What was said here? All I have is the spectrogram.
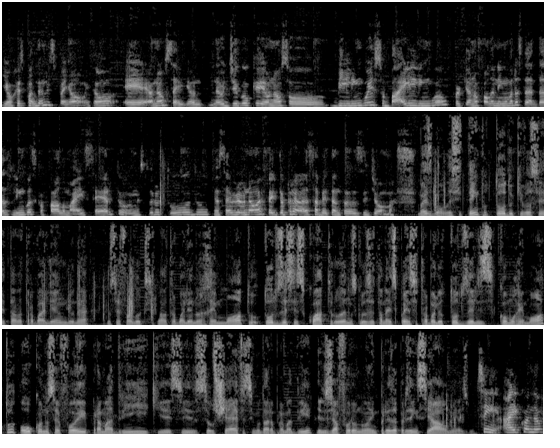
e eu respondendo em espanhol. Então, é, eu não sei, eu, eu digo que eu não sou bilíngue, sou bilingual, porque eu não falo nenhuma das, das línguas que eu falo mais certo, eu misturo tudo. Meu cérebro não é feito para saber tantos idiomas. Mas bom, esse tempo todo que você estava trabalhando, né? Você falou que você estava trabalhando remoto. Todos esses quatro anos que você está na Espanha, você trabalhou todos eles como remoto? Ou quando você foi para Madrid, que esses seus chefes se mudaram para Madrid, eles já foram numa empresa presencial mesmo? Sim, aí quando eu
